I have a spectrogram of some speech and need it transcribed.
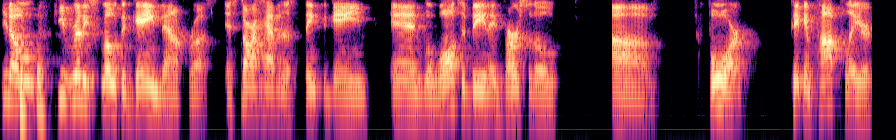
you know, he really slowed the game down for us and started having us think the game. And with Walter being a versatile um, four pick and pop player,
